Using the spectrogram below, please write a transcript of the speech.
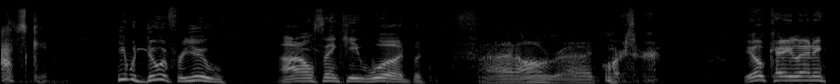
asking. He would do it for you, I don't think he would, but fine, all right. Arthur. You okay, Lenny?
